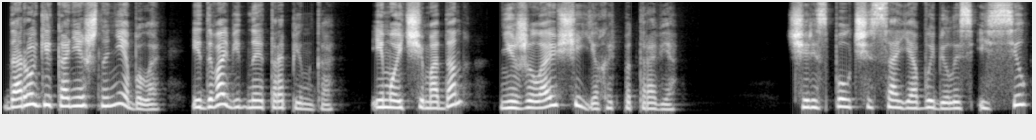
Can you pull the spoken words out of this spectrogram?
Дороги, конечно, не было, и два видная тропинка, и мой чемодан, не желающий ехать по траве. Через полчаса я выбилась из сил,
